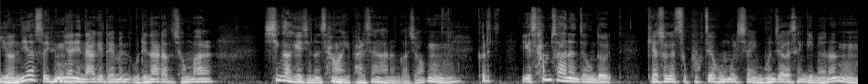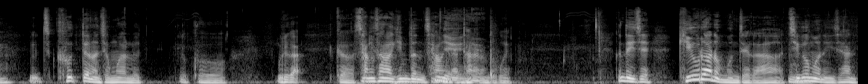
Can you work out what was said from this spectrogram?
연이어서 흉년이 음. 나게 되면 우리나라도 정말 심각해지는 상황이 음. 발생하는 거죠. 음. 그렇 이게 3, 4년 정도 계속해서 국제 곡물 시장에 문제가 생기면은 음. 그때는 정말로 그 우리가 그 상상하기 힘든 상황이 네, 나타나는 네. 거고요. 근데 이제 기후라는 문제가 지금은 음. 이제 한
